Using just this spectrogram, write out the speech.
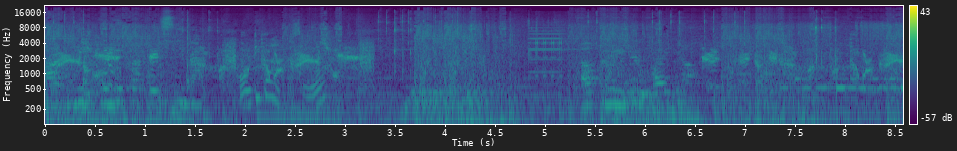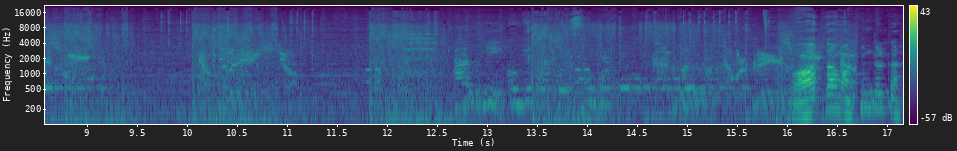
아군이 공격받고 있습니다. 어디가 아프세요? 업그레이드 완료. 왔다 막 힘들다.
